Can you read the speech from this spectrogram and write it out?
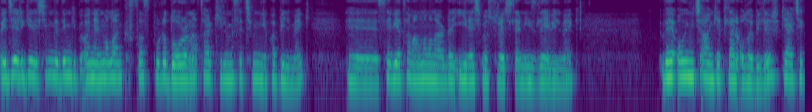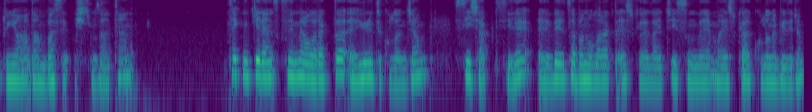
Beceri gelişim dediğim gibi önemli olan kıstas burada doğru anahtar kelime seçimini yapabilmek. Seviye tamamlamalarda iyileşme süreçlerini izleyebilmek. Ve oyun içi anketler olabilir. Gerçek dünyadan bahsetmiştim zaten. Teknik gereksinimler olarak da e, Unity kullanacağım. C Sharp diliyle e, veri tabanı olarak da SQLite, JSON ve MySQL kullanabilirim.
